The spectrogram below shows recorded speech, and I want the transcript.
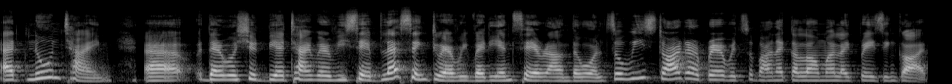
at noontime, uh, there was, should be a time where we say blessing to everybody and say around the world. So we start our prayer with Subhana Subhanakallah, like praising God.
